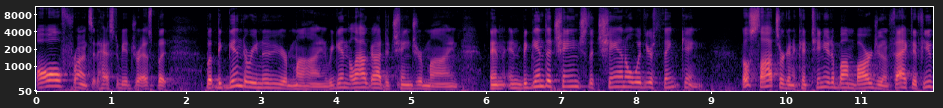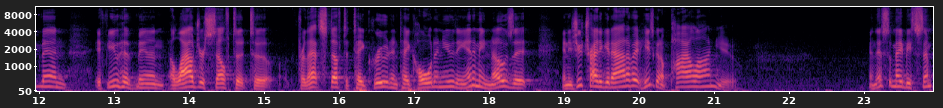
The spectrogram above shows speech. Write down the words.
all fronts, it has to be addressed. But, but begin to renew your mind, begin to allow God to change your mind, and, and begin to change the channel with your thinking. Those thoughts are going to continue to bombard you. In fact, if you've been, if you have been allowed yourself to, to for that stuff to take root and take hold in you, the enemy knows it. And as you try to get out of it, he's going to pile on you. And this may be sim-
